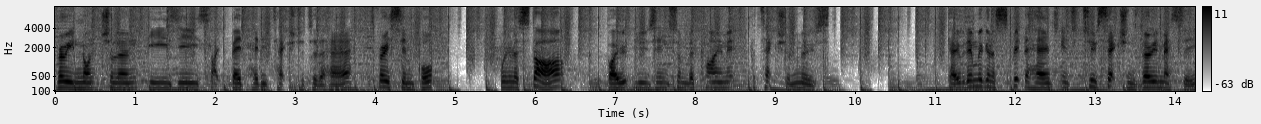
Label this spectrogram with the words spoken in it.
very nonchalant, easy, slight bed-heady texture to the hair. It's very simple. We're going to start by using some of the Climate Protection Mousse. Okay, then we're going to split the hair into two sections, very messy.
